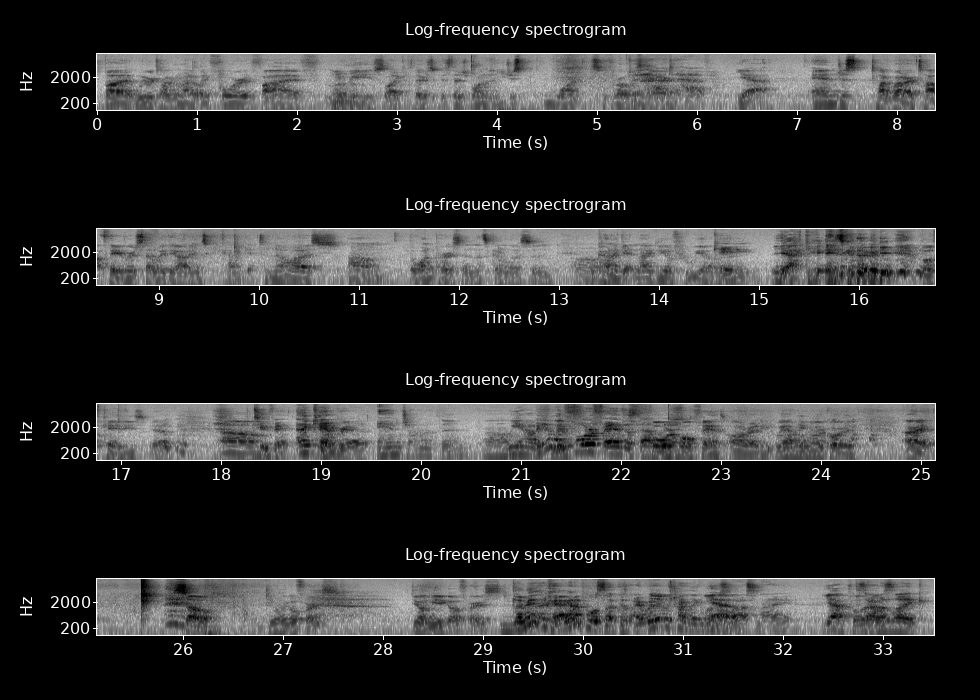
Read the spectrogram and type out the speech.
but we were talking about it like four to 5 Mhm. movies. Like if there's if there's one that you just want to throw Just in there, to have. yeah, and just talk about our top favorites. That way the audience can kind of get to know us. Um, the one person that's gonna listen will kind of get an idea of who we are. Katie, Yeah, Ka- it's gonna be both Katie's. Yeah. Um, two fans, and Cambria. and Jonathan. Uh-huh. We have we have we like have four fans four established. whole fans already. We haven't even recorded. All right. So, do you want to go first? Do you want me to go first? Let me. Okay, I gotta pull this up because I really was trying to think about Yeah. this last night. Yeah, pull it up. So it I up. was like,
